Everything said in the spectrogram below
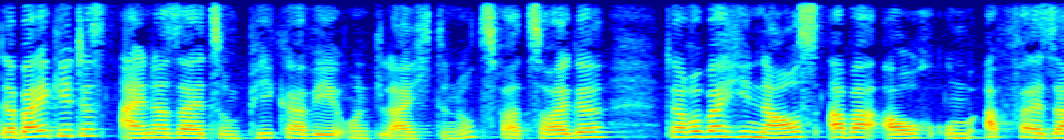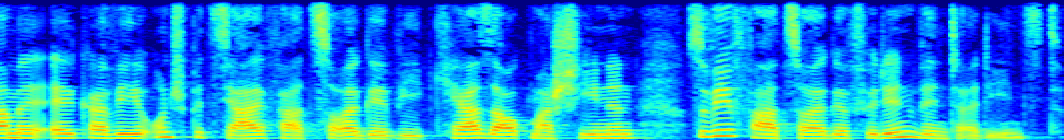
Dabei geht es einerseits um Pkw und leichte Nutzfahrzeuge, darüber hinaus aber auch um Abfallsammel-Lkw und Spezialfahrzeuge wie Kehrsaugmaschinen sowie Fahrzeuge für den Winterdienst.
